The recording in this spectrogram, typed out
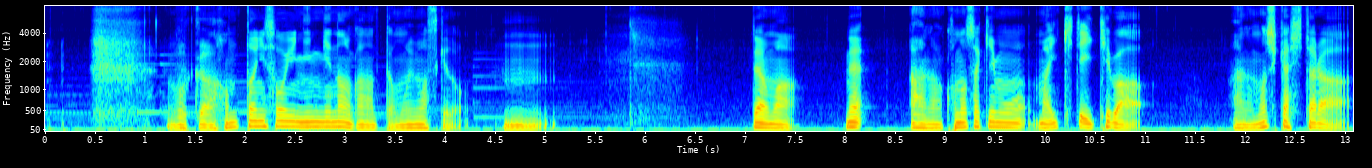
僕は本当にそういう人間なのかなって思いますけど。うん。でもまあ、ね。あの、この先も、まあ生きていけば、あの、もしかしたら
